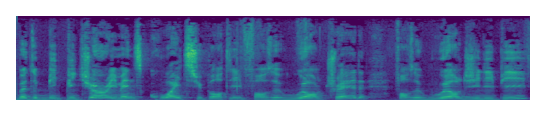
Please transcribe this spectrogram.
But the big picture remains quite supportive for the world trade, for the world GDP,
